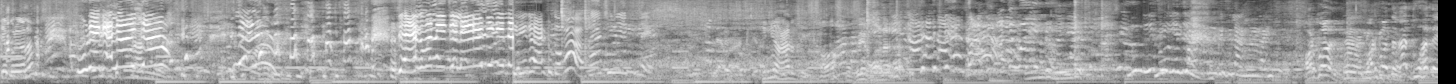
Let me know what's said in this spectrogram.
কে পড়ে গেল? পুড়ে গেল ওইটা। দেখ ও তিনি আর অর্পণ অর্পণ দেখা দু হাতে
